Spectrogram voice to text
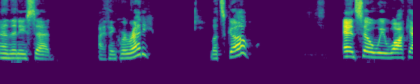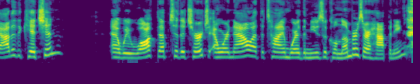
And then he said, I think we're ready. Let's go. And so we walk out of the kitchen and we walked up to the church and we're now at the time where the musical numbers are happening.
